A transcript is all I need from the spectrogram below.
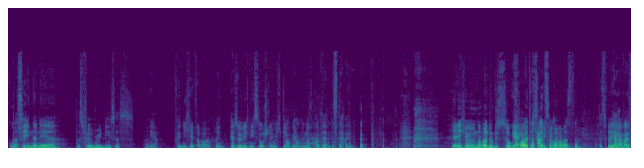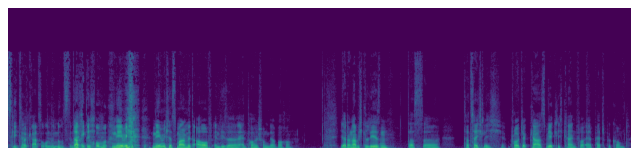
Gut. dass sie in der Nähe des Filmreleases. Äh, Ja. Finde ich jetzt aber bringt persönlich nicht so schlimm. Ich glaube, wir haben genug Content bis dahin. ja, ich, äh, nur weil du dich so Ja, ja, gefreut ich hast letzte Woche, auch. weißt du? Deswegen Ja, weil es liegt halt gerade so unbenutzt in Dachte der Ecke ich. rum. nehme ich, nehme ich es mal mit auf in diese Enttäuschung der Woche. Ja, dann habe ich gelesen, dass äh, tatsächlich Project Cars wirklich kein VR-Patch bekommt,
